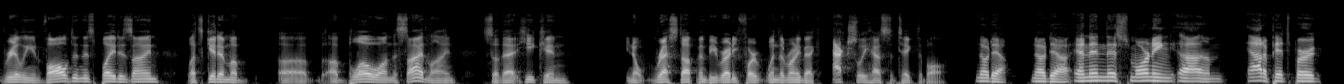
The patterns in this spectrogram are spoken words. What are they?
really involved in this play design. Let's get him a a, a blow on the sideline so that he can you know rest up and be ready for when the running back actually has to take the ball. No doubt, no doubt. And then this morning, um, out of Pittsburgh,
